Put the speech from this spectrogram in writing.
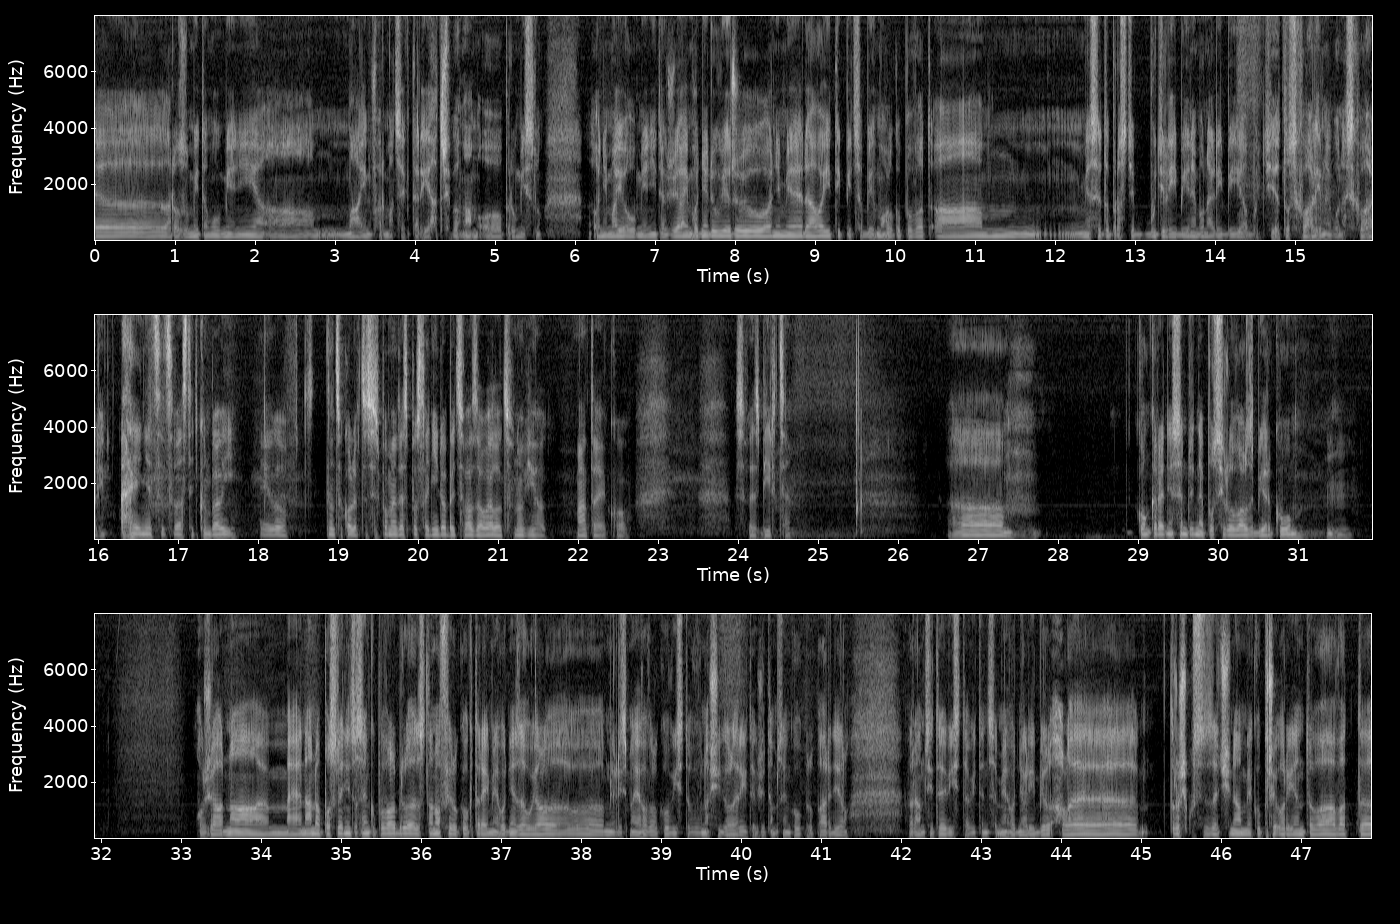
rozumí tomu umění a má informace, které já třeba mám o průmyslu. Oni mají o umění, takže já jim hodně důvěřuju, oni mě dávají typy, co bych mohl kupovat a mně se to prostě buď líbí nebo nelíbí a buď je to schválím nebo neschválím. A je něco, co vás teď baví? Jako, no cokoliv, co si vzpomenete z poslední doby, co vás zaujalo, co nového máte jako své sbírce? Uh, konkrétně jsem teď neposiloval sbírku. Mm-hmm. O žádná jména. No poslední, co jsem kupoval, byl Stanofilko, který mě hodně zaujal. Měli jsme jeho velkou výstavu v naší galerii, takže tam jsem koupil pár děl v rámci té výstavy. Ten se mi hodně líbil, ale trošku se začínám jako přeorientovávat eh,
